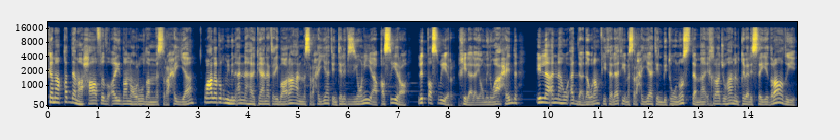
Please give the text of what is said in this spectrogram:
كما قدم حافظ أيضا عروضا مسرحية وعلى الرغم من أنها كانت عبارة عن مسرحيات تلفزيونية قصيرة للتصوير خلال يوم واحد إلا أنه أدى دورا في ثلاث مسرحيات بتونس تم إخراجها من قبل السيد راضي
